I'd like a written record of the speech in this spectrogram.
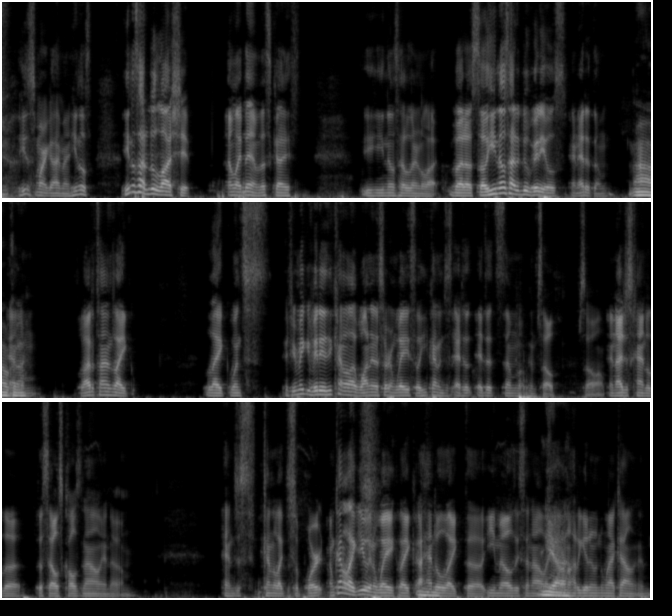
he's he's a smart guy, man. He knows he knows how to do a lot of shit. I'm like, damn, this guy. He he knows how to learn a lot, but uh, so he knows how to do videos and edit them. oh, okay. And, um, a lot of times, like, like once if you're making videos, you kind of like want it a certain way, so he kind of just edit, edits them himself. So, and I just handle the the sales calls now, and um, and just kind of like the support. I'm kind of like you in a way. Like I Mhm. handle like the emails they send out. Like I don't know how to get into my account, and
